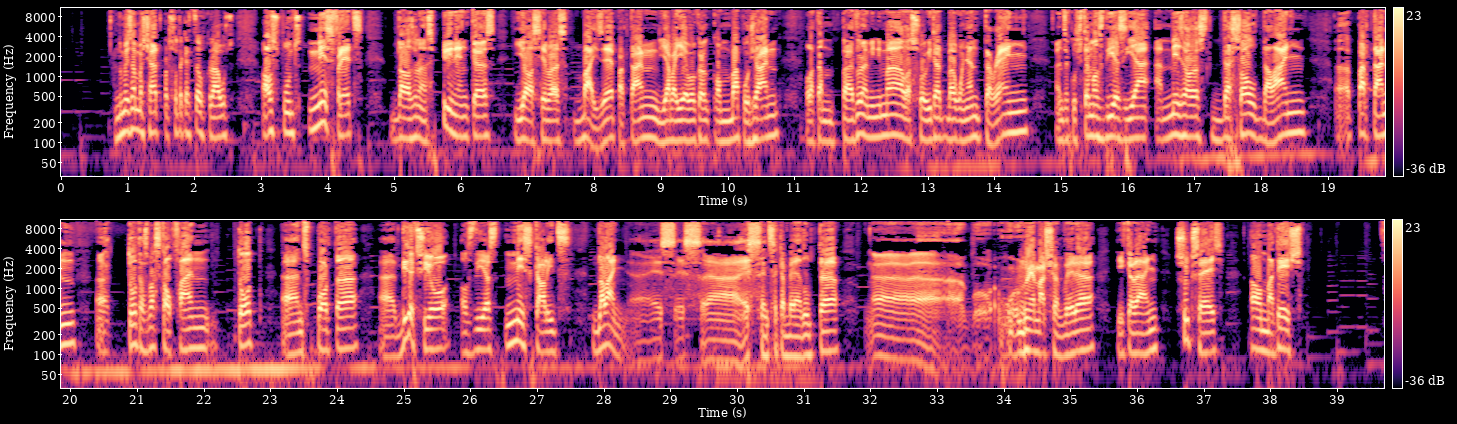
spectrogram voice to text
només han baixat per sota aquests 10 graus als punts més freds de les zones pirinenques i a les seves valls, eh? Per tant, ja veieu que com va pujant la temperatura mínima, la suavitat va guanyant terreny, ens acostem als dies ja amb més hores de sol de l'any, eh, per tant, eh, tot es va escalfant, tot eh, ens porta eh, direcció als dies més càlids de l'any. Eh, és, és, eh, és sense cap mena dubte eh, una marxa enrere i cada any succeeix el mateix.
